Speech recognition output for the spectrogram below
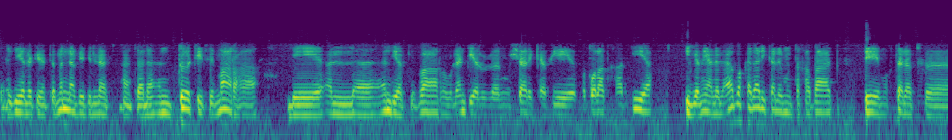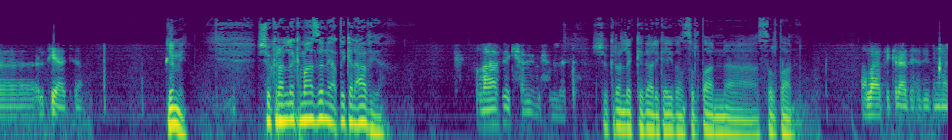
وهي التي نتمنى بإذن الله سبحانه وتعالى أن تؤتي ثمارها للأندية الكبار والأندية المشاركة في بطولات خارجية في جميع الألعاب وكذلك للمنتخبات في مختلف آه، الفئات. جميل. شكرا لك مازن يعطيك العافية. الله يعافيك حبيبي محمد. شكرا لك كذلك أيضا سلطان آه، سلطان. الله يعطيك العافية حبيبي ما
